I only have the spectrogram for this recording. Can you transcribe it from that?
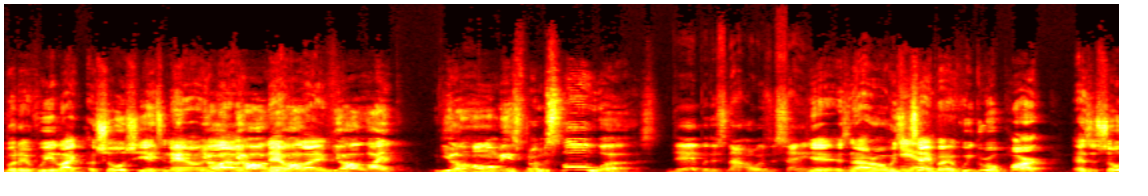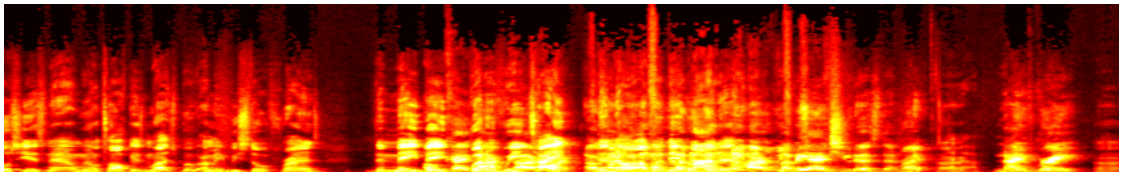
But if we like associates It- it- now, in y'all, life, y'all, now y'all, in life, y'all like your homies from school was. yeah, but it's not always the same. yeah, it's not always the same. But if we grew apart as associates now, and we don't talk as much, but I mean, we still friends. Then maybe, Okay, but alright, if we alright, tight, alright, okay, then no, let I me- wouldn't be let able me- to do that. All right, let me ask you this then, right? All right, Ninth grade, uh huh,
